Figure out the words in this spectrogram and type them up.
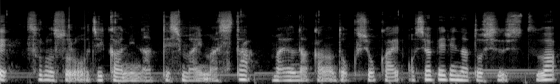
てそろそろお時間になってしまいました。真夜中の読書会おしゃべりなと出出は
